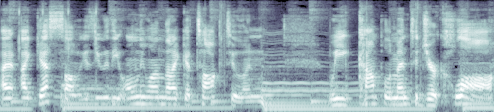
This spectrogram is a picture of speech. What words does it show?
I, I, guess so, because you were the only one that I could talk to, and we complimented your claw.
